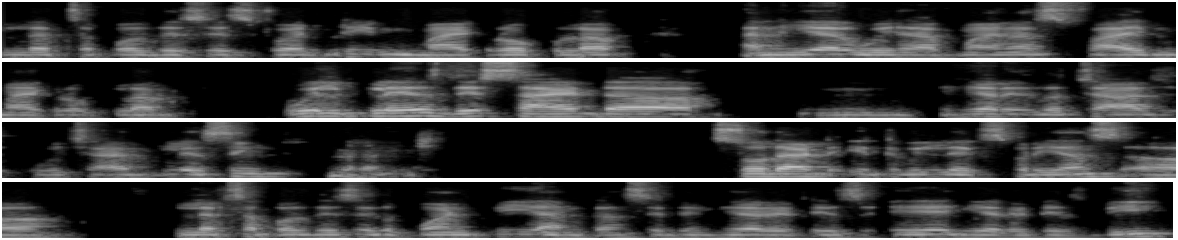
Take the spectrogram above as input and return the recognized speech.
let's suppose this is 20 microcoulomb. And here we have minus 5 microcoulomb. We'll place this side, uh, here is the charge which I am placing so that it will experience uh, let's suppose this is the point P I'm considering here it is A, here it is B,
